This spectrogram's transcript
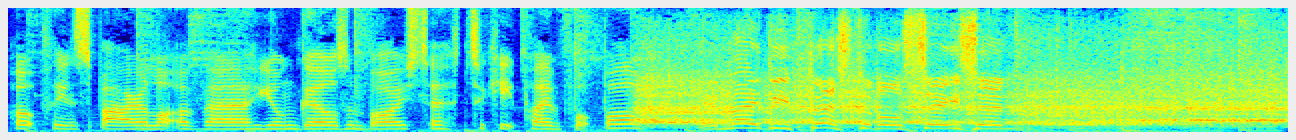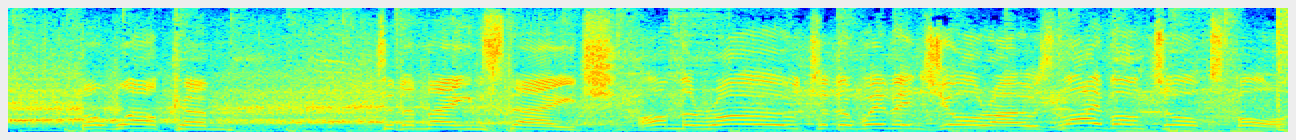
hopefully inspire a lot of uh, young girls and boys to, to keep playing football. It may be festival season, but welcome to the main stage. On the road to the Women's Euros, live on Talksport.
